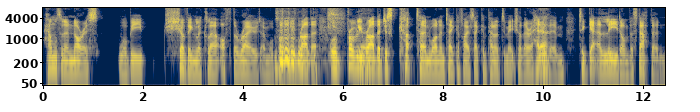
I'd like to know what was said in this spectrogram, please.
Hamilton and Norris will be shoving Leclerc off the road and will probably rather will probably yeah. rather just cut turn one and take a five second penalty to make sure they're ahead yeah. of him to get a lead on Verstappen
